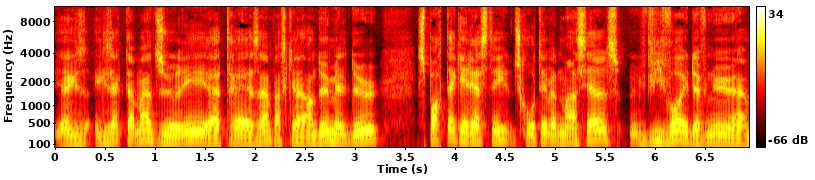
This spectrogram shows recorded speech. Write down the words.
ex- exactement duré euh, 13 ans parce qu'en 2002, Sportec est resté du côté événementiel. Viva est devenu euh,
